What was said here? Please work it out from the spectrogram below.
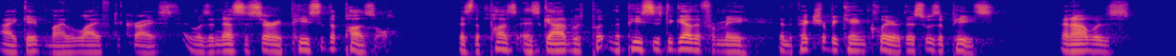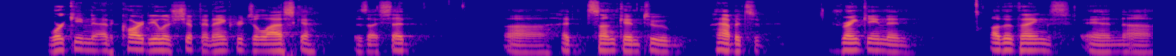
I gave my life to Christ. And was a necessary piece of the puzzle. As the puzzle, as God was putting the pieces together for me and the picture became clear this was a piece. And I was working at a car dealership in Anchorage Alaska. As I said uh, had sunk into habits of drinking and other things. And uh,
